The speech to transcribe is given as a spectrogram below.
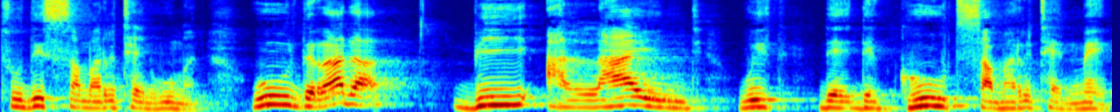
to this Samaritan woman. We would rather be aligned with the, the good Samaritan man.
